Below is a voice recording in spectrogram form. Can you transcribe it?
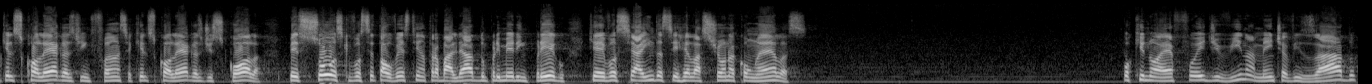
Aqueles colegas de infância, aqueles colegas de escola, pessoas que você talvez tenha trabalhado no primeiro emprego, que aí você ainda se relaciona com elas. porque Noé foi divinamente avisado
